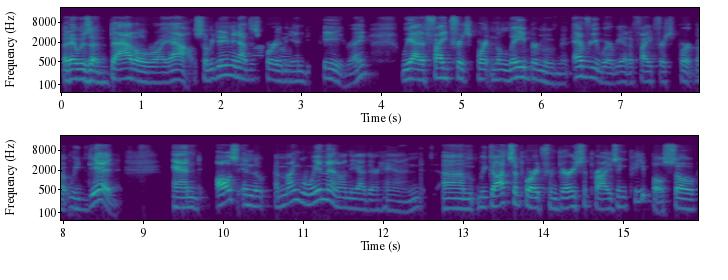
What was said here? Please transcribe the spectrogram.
But it was a battle royale. So we didn't even have the support of the NDP, right? We had a fight for support in the labor movement. Everywhere we had a fight for support, but we did. And also in the among women, on the other hand, um, we got support from very surprising people. So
